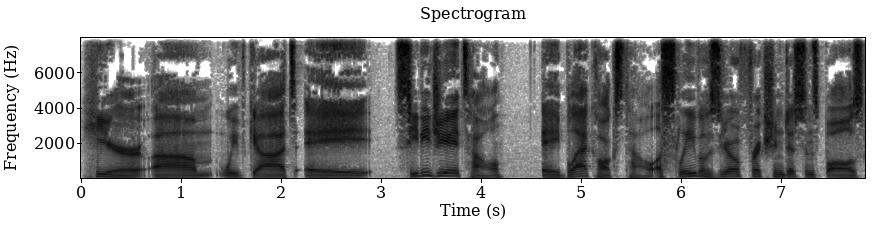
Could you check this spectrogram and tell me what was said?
here, um, we've got a CDGA towel, a Blackhawks towel, a sleeve of zero friction distance balls,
